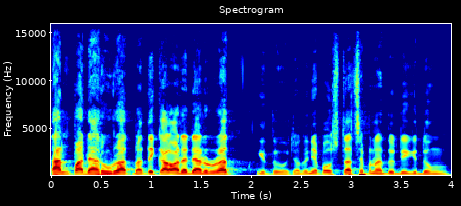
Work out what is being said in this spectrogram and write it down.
tanpa darurat. Berarti kalau ada darurat gitu. Contohnya Pak Ustadz, saya pernah tuh di gedung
